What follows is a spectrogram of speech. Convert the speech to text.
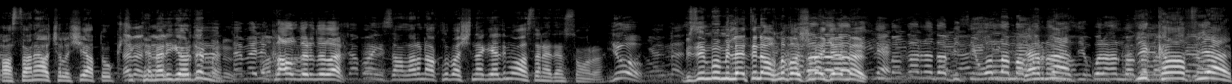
Hastane açılışı yaptı. O küçük temeli gördün mü? Temeli kaldırdılar. Acaba insanların aklı başına geldi mi o hastaneden sonra? Yok. Bizim bu milletin aklı başına gelmez. Makarna da bitti. Vallahi makarna Gelmez. bitti. Kur'an makarna. bir kafiye,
